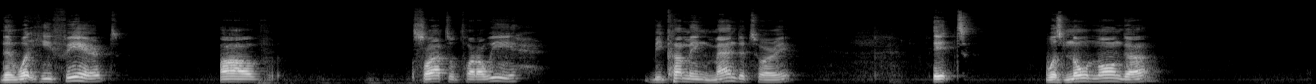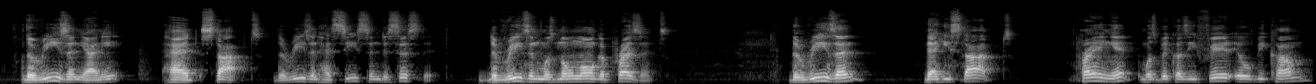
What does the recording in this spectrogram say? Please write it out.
then what he feared of Salatul Taraweeh becoming mandatory it was no longer the reason yani had stopped. The reason had ceased and desisted. The reason was no longer present. The reason that he stopped praying it was because he feared it would become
